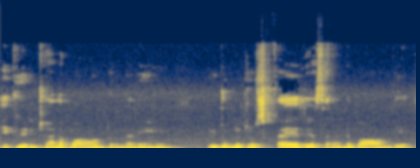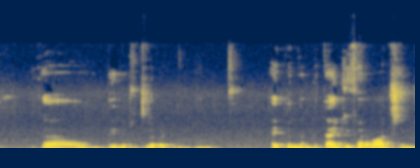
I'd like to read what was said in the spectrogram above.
ఈ క్రీమ్ చాలా బాగుంటుందని యూట్యూబ్లో చూసి తయారు చేశానండి బాగుంది. ఇక దీన్ని ఫ్రిడ్జ్లో పెట్టుకున్నాను అయిపోయిందండి థ్యాంక్ యూ ఫర్ వాచింగ్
